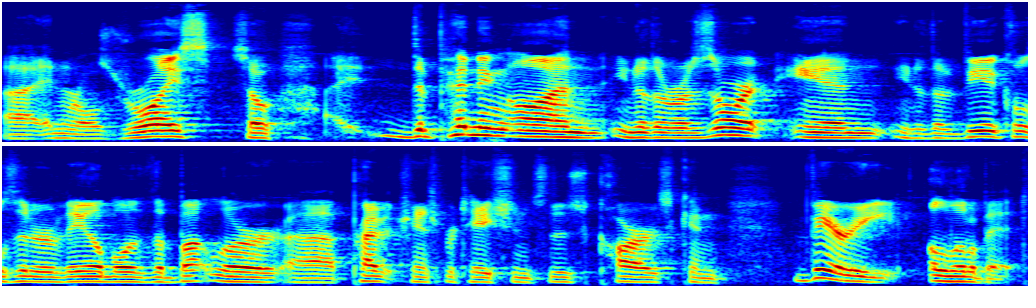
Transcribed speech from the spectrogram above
uh, and Rolls Royce. So uh, depending on you know the resort and you know the vehicles that are available, the Butler uh, private transportations, those cars can vary a little bit.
